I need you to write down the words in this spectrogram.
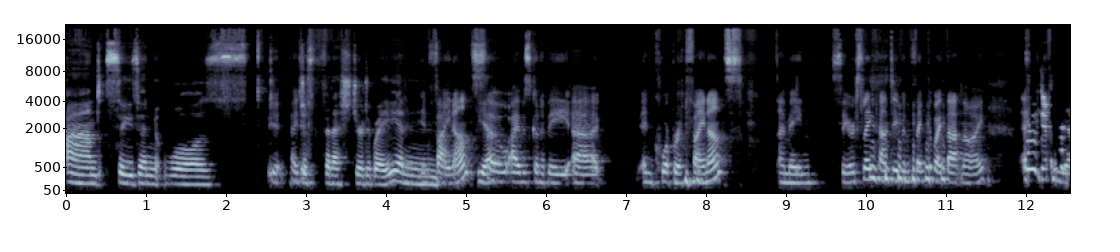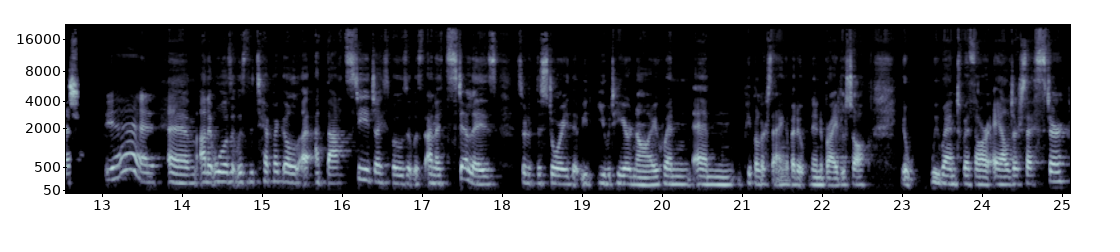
and Susan was I just finished your degree in in finance. Yeah. So I was going to be uh, in corporate finance. I mean, seriously, can't even think about that now. different. Yeah. Um, and it was, it was the typical, at that stage, I suppose it was, and it still is sort of the story that we, you would hear now when um, people are saying about opening a bridal shop. You know, we went with our elder sister.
